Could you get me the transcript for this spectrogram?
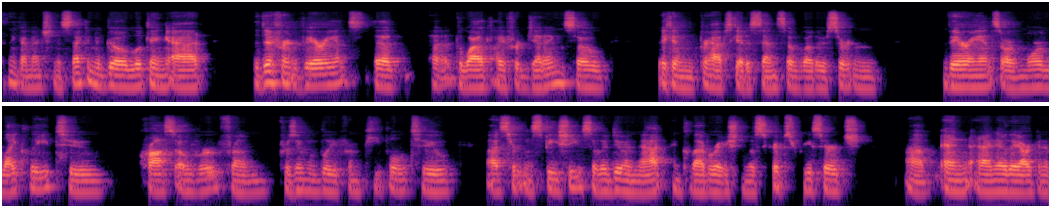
I think I mentioned a second ago, looking at the different variants that uh, the wildlife are getting. So they can perhaps get a sense of whether certain variants are more likely to cross over from presumably from people to uh, certain species. So they're doing that in collaboration with Scripps Research. Uh, and, and I know they are going to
